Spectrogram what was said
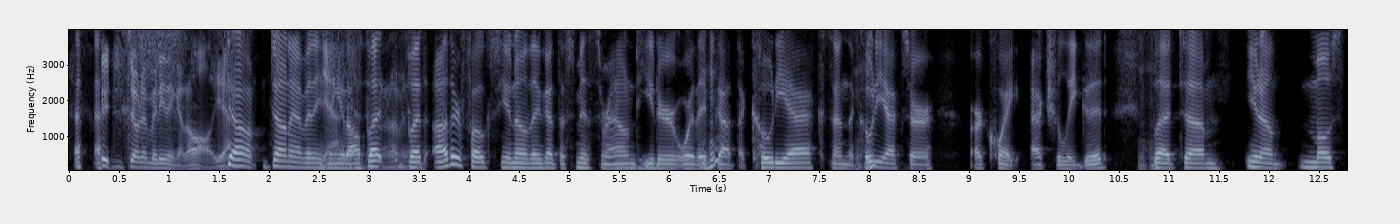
we just don't have anything at all. Yeah, don't don't have anything Yeah, at all. But but other folks, you know, they've got the Smiths round heater or they've Mhm. got the Kodiaks, and the Mhm. Kodiaks are are quite actually good. Mhm. But um, you know, most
